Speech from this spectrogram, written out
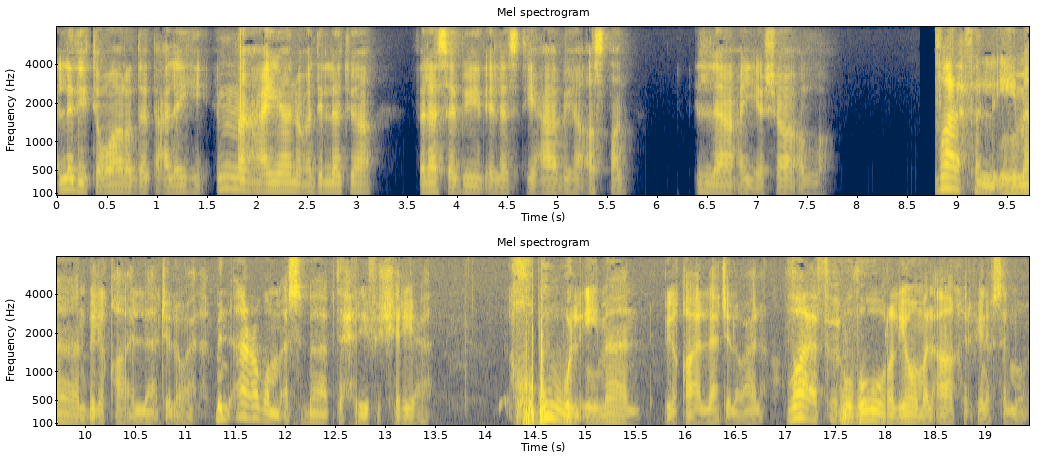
الذي تواردت عليه. إما أعيان أدلتها فلا سبيل إلى استيعابها أصلا إلا أن يشاء الله. ضعف الإيمان بلقاء الله جل وعلا. من أعظم أسباب تحريف الشريعة خبو الإيمان بلقاء الله جل وعلا. ضعف حضور اليوم الآخر في نفس المؤمن.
